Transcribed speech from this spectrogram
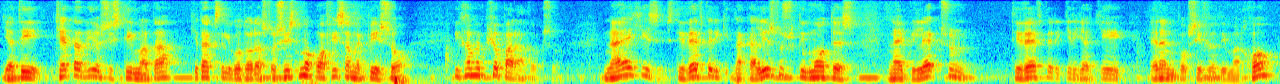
Γιατί και τα δύο συστήματα, κοιτάξτε λίγο τώρα, στο σύστημα που αφήσαμε πίσω, είχαμε πιο παράδοξο. Να έχεις στη δεύτερη, να καλείς τους δημότες να επιλέξουν τη δεύτερη Κυριακή έναν υποψήφιο δήμαρχο,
